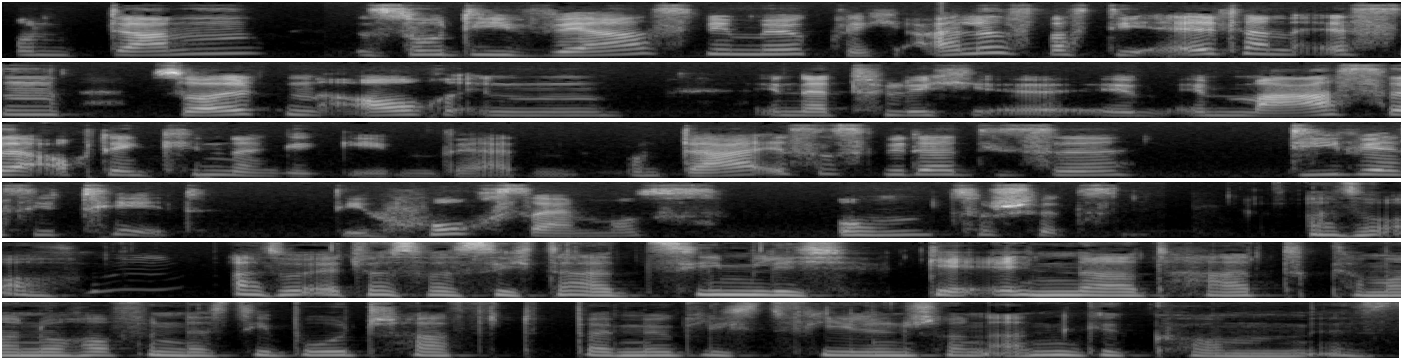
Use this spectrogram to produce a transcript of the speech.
und dann so divers wie möglich. Alles, was die Eltern essen, sollten auch in, in natürlich äh, im, im Maße auch den Kindern gegeben werden. Und da ist es wieder diese Diversität, die hoch sein muss, um zu schützen. Also auch also etwas, was sich da ziemlich geändert hat, kann man nur hoffen, dass die Botschaft bei möglichst vielen schon angekommen ist.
